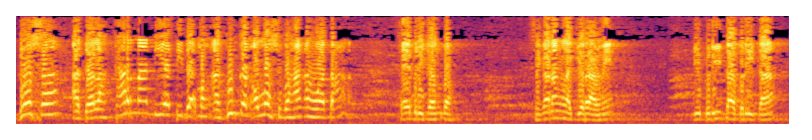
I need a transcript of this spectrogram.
dosa adalah karena dia tidak mengagungkan Allah Subhanahu wa taala. Saya beri contoh. Sekarang lagi rame di berita-berita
